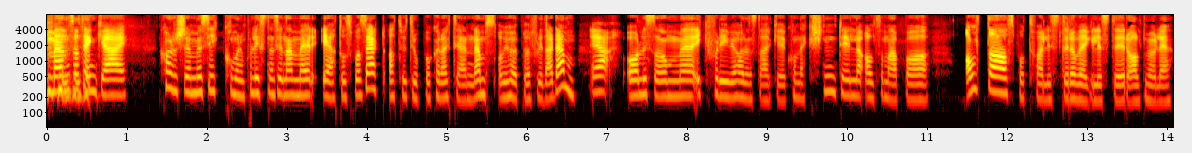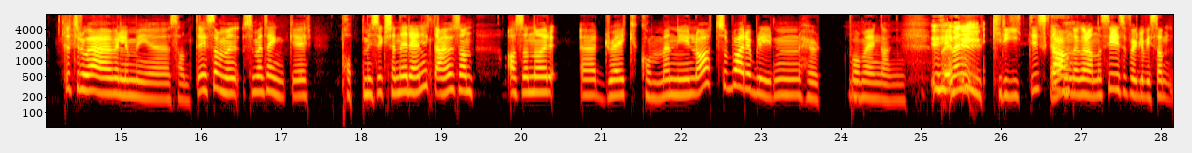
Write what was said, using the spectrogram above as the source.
Men så tenker jeg kanskje musikk kommer inn på listene sine er mer etosbasert. At vi tror på karakteren deres, og vi hører på det fordi det er dem. ja. Og liksom eh, ikke fordi vi har en sterk connection til alt som er på alt av Spotify-lister og VG-lister og alt mulig. Det tror jeg er veldig mye sant i. Samme som jeg tenker popmusikk generelt er jo sånn Altså når uh, Drake kommer med en ny låt, så bare blir den hørt på med en gang. Men- ukritisk, da, Ja. om det går an å si. Selvfølgelig Hvis han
